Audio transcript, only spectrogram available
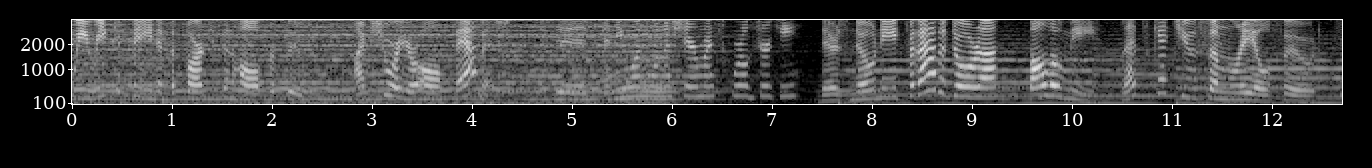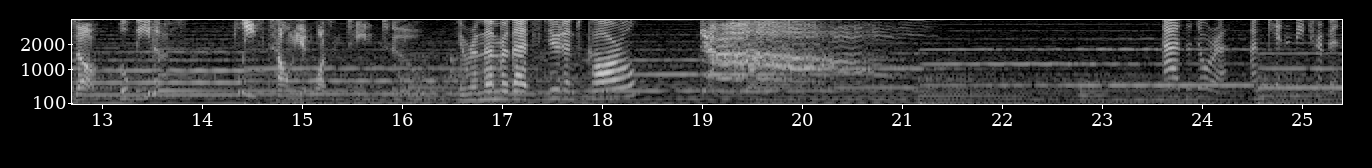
We reconvene in the Farquharson Hall for food. I'm sure you're all famished. Did anyone want to share my squirrel jerky? There's no need for that, Adora. Follow me. Let's get you some real food. So, who beat us? Please tell me it wasn't Team 2. You remember that student, Carl? As Adora, I'm Kitten B. Trippin.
